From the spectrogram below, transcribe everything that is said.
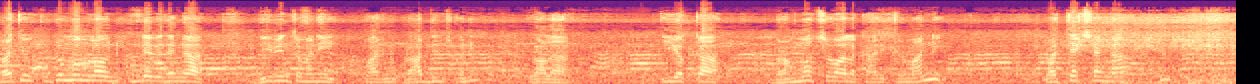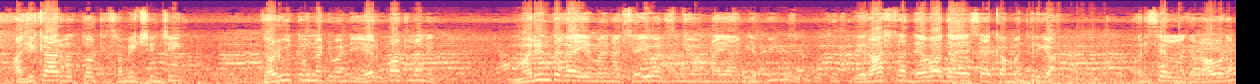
ప్రతి కుటుంబంలో ఉండే విధంగా దీవించమని వారిని ప్రార్థించుకొని ఇవాళ ఈ యొక్క బ్రహ్మోత్సవాల కార్యక్రమాన్ని ప్రత్యక్షంగా అధికారులతోటి సమీక్షించి జరుగుతున్నటువంటి ఏర్పాట్లని మరింతగా ఏమైనా చేయవలసినవి ఉన్నాయా అని చెప్పి ఈ రాష్ట్ర దేవాదాయ శాఖ మంత్రిగా పరిశీలనకు రావడం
